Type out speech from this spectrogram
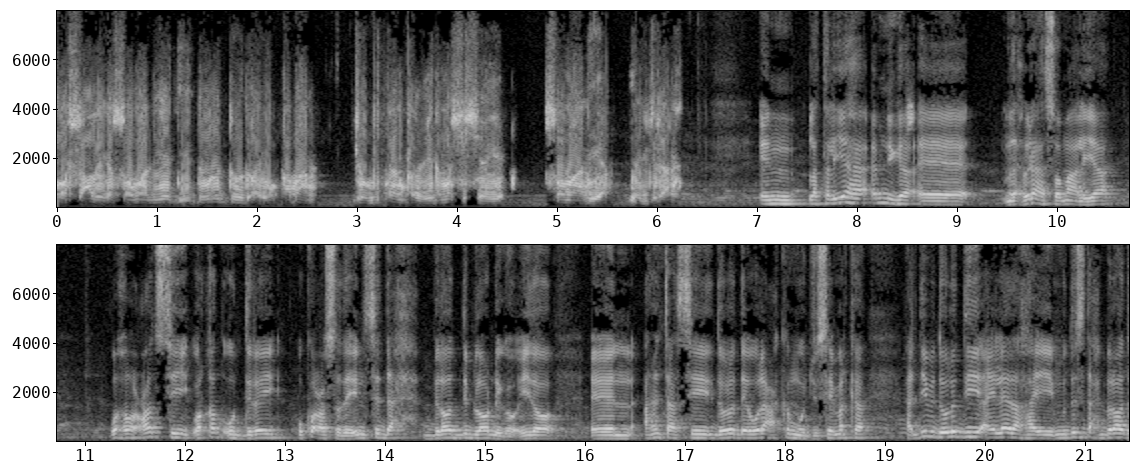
oo shacbiga soomaaliyeed iyo dowladoodu ay u qabaan joogitaanka ciidamo shisheeye soomaaliya ma jiraan in la taliyaha amniga ee madaxweynaha soomaaliya wuxuu codsi warqad uu diray uu ka codsaday in saddex bilood dib loo dhigo iyadoo arintaasi dowladda ay walaac ka muujisay. Marka haddiiba dowladdii ay leedahay muddo saddex bilood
